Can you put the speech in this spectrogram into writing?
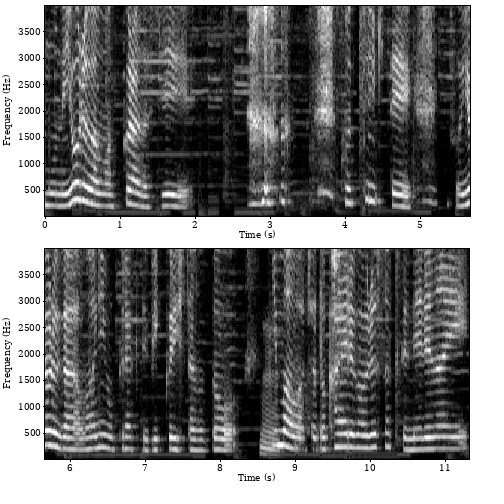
もうね夜は真っ暗だし こっちに来てそう夜があまりにも暗くてびっくりしたのと、うん。今はちょっとカエルがうるさくて寝れない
